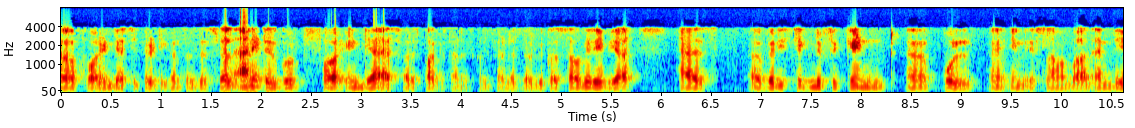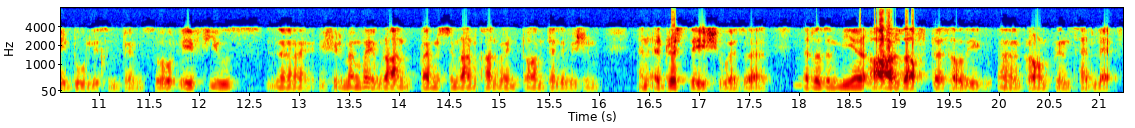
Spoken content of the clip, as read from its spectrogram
uh, for India's security concerns as well, and it is good for India as far as Pakistan is concerned as well, because Saudi Arabia has a very significant uh, pull uh, in Islamabad, and they do listen to him. So if you uh, if you remember, Imran, Prime Minister Imran Khan went on television and addressed the issue as well. That was a mere hours after Saudi uh, Crown Prince had left,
